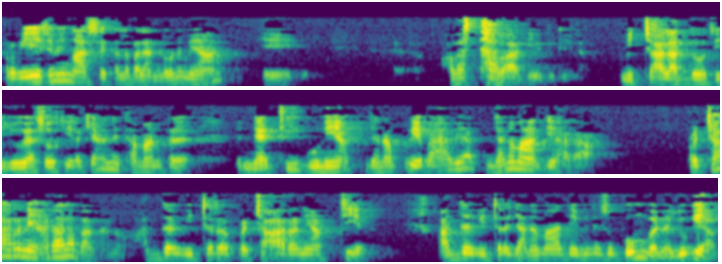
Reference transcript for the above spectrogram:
ප්‍රවේශමෙන් ආශ්‍රය කරලා බලන්න ඕනේ මෙයා ඒ අවස්ථාවාදීද කියලා. මිච්ඡා ලද්දෝති යෝයසෝ කියලා කියන්නේ තමන්ට නැති ගුණයක් ජනප්‍රිය භාවයක් ජනමාධ්‍ය හරහා ප්‍රචාරණය හරහා ලබා ගන්නවා. අද විතර ප්‍රචාරණයක් තියෙන. අද විතර ජනමාධ්‍ය මිනිසු පුම්බන යුගයක්.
